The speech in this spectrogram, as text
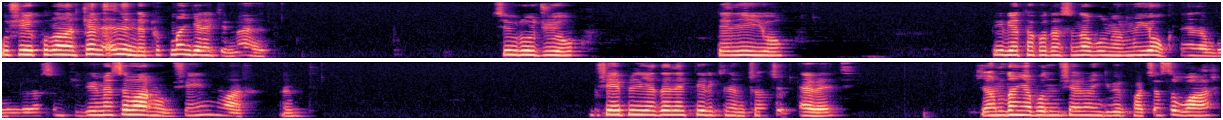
Bu şeyi kullanırken elinde tutman gerekir mi? Evet. Sivri ucu yok. Deliği yok. Bir yatak odasında bulunur mu? Yok. Neden bulundurasın ki? Düğmesi var mı bu şeyin? Var. Evet. Bu şey pil ya da elektrikle mi çalışır? Evet. Camdan yapılmış herhangi bir parçası var.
